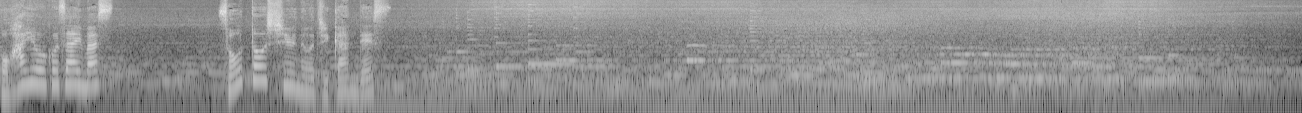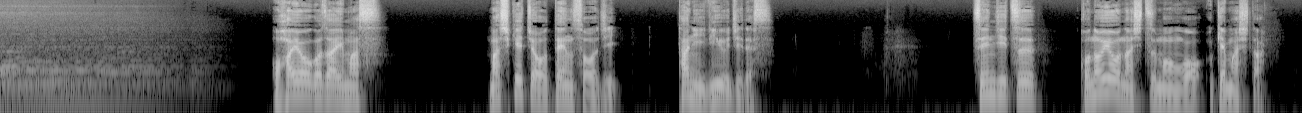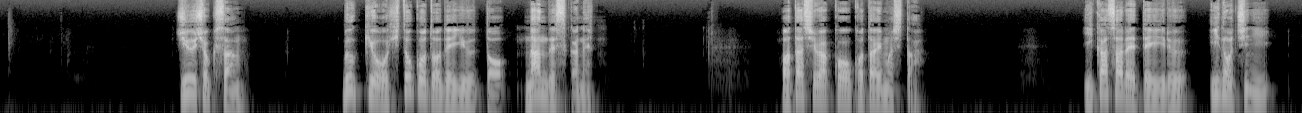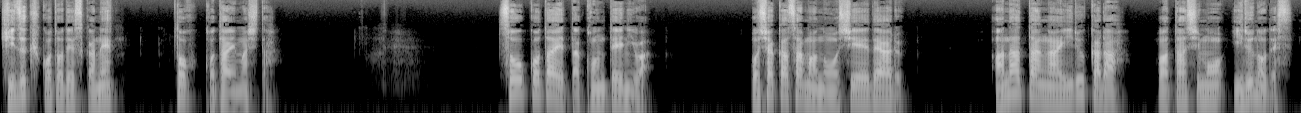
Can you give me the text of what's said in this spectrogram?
おはようございます。総統集の時間です。おはようございます。増毛町天宗寺谷隆二です。先日このような質問を受けました。住職さん仏教を一言で言うと何ですかね？私はこう答えました。生かされている命に気づくことですかね？と答えました。そう答えた根底には、お釈迦様の教えである、あなたがいるから私もいるのです。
